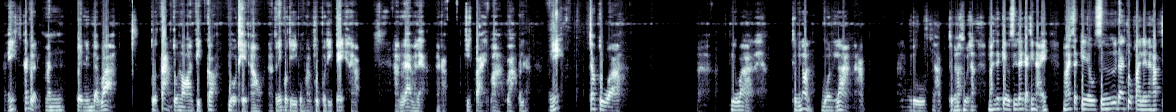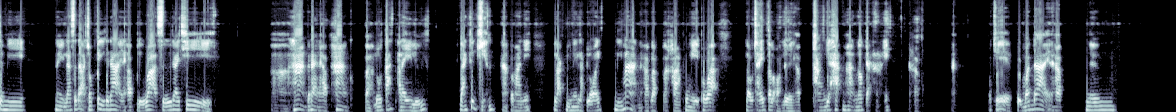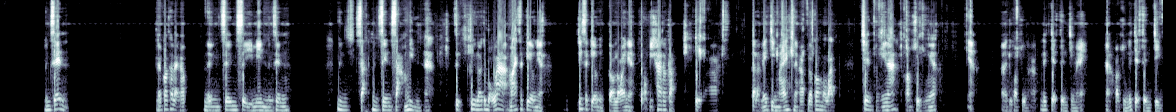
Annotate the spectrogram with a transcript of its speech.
อันนี้ถ้าเกิดมันเป็นแบบว่าตัวตั้งตัวนอนผิดก็โรเตทเอานะตัวนี้พอดีผมทำถูกพอดีเป๊ะนะครับอ่าเราได้มาแล้วนะครับ คลิกไปว่าวางไปแล้วนี้เจ้าตัว เรียกว่าเทอร์มินอลบนล่างนะครับเรามาดูนะครับเทอร์มินอลบนล่างไม้สเกลซื้อได้จากที่ไหน ไม้สเกลซื้อได้ทั่วไปเลยนะครับ จะมีใน Lazada Shopee ก็ได้นะครับ หรือว่าซื้อได้ที่ห้างก็ได้นะครับ ห้างโลตัสอะไรหรือร้านเครื่องเขียนอ่าประมาณนี้ หลักอยู่ในหลักร้อยดีมากนะครับหลักราคาพวกนี้เพราะว่าเราใช้ตลอดเลยครับพังยากมากนอกจากหายนะครับ โอเค ผมวัดได้นะครับหนึ่งหนึ่งเส้น แล้วก็เท่าไหร่ครับหนึ่งเซนสี่มิลหนึ่งเซนหนึ่งสักหนึ่งเซนสามมิลนะคือคือเราจะบอกว่าไม้สเกลเนี่ย ที่สเกลหนึ่งต่อร้อยเนี่ย มีค่าเท่ากับตัวตลับเมตรจริงไหมนะครับ แล้วก็มาวัดเช่นตรงนี้นะ ความสูงตรงเนี้ยเนี่ยดูความสูงนะครับได้เจ็ดเซนจริงไหมความสูงได้เจ็ดเซนจริง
